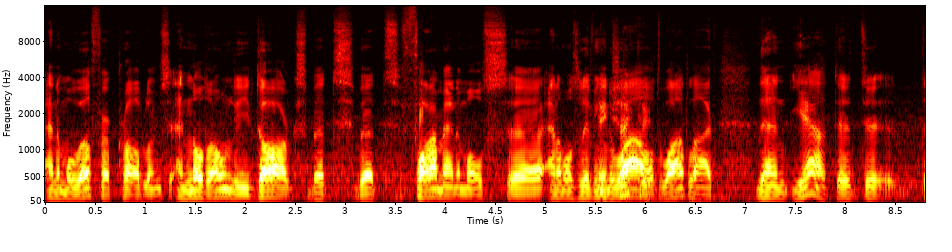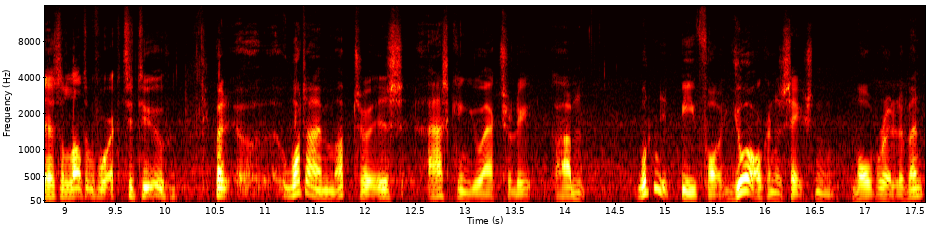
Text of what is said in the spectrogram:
animal welfare problems, and not only dogs, but but farm animals, uh, animals living Exactly. in the wild, wildlife, then yeah, there, there, there's a lot of work to do. But uh, what I'm up to is asking you actually, um, wouldn't it be for your organization more relevant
